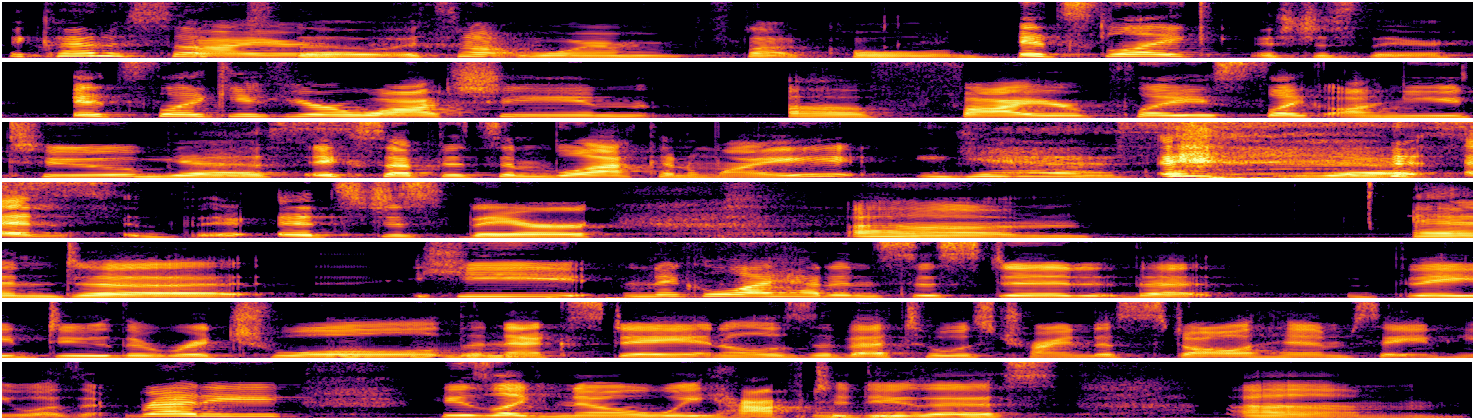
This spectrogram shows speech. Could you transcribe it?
It kind of sucks Fire. though. It's not warm. It's not cold. It's like It's just there. it's like if you're watching a fireplace like on YouTube. Yes. Except it's in black and white. Yes. Yes. and it's just there. Um, and uh, he Nikolai had insisted that they do the ritual the next day, and Elizaveta was trying to stall him, saying he wasn't ready. He's like, "No, we have to do this." Um,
